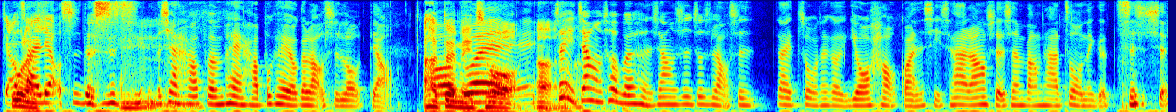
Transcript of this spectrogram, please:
交差了事的事情。嗯而且还要分配好，不可以有个老师漏掉。啊，哦对，没错所以这样会不会很像是就是老师在做那个友好关系，他让学生帮他做那个支线？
